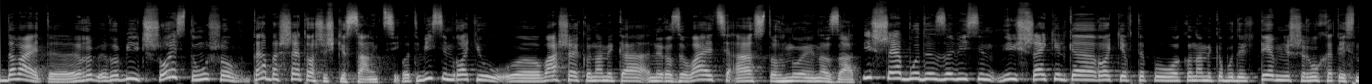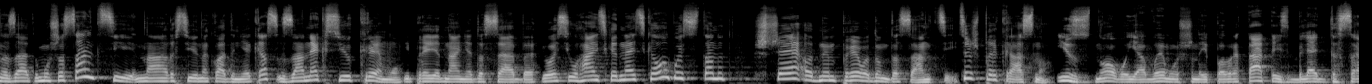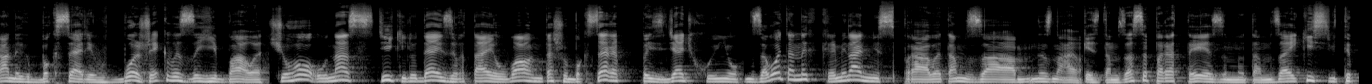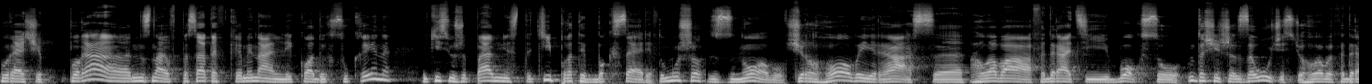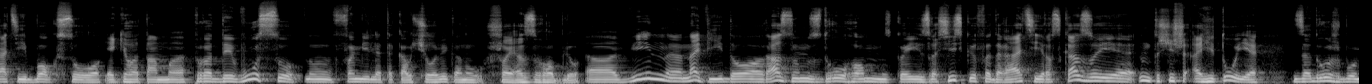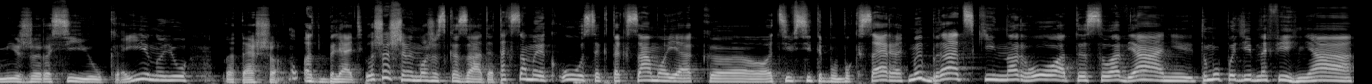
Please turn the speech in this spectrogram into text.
давайте робіть щось, тому що треба ще трошечки санкцій. От 8 років е, ваша економіка не розвивається, а стогнує назад. І ще буде за 8, і ще кілька років, типу, економіка буде активніше рухатись назад, тому що санкції на Росію накладені якраз за анексію Криму і приєднання до себе. І ось Луганська Донецька область стануть ще одним приводом до санкцій. Це ж прекрасно. І знову я вимушений повертатись, блять, до сраних боксерів. Боже, як ви заїбали, чого у нас стільки людей звертає увагу на те, що боксери пиздять хуйню. Заводь на них кримінальні справи там за не знаю, якісь там за сепаратизм, там за якісь типу речі. Пора не знаю вписати в кримінальний кодекс України якісь уже певні статті проти боксерів, тому що знову черговий раз е, глава Федерації боксу, ну точніше, за участю голови Федерації боксу, як його там е, продивусу, ну фамілія така у чоловіка. Ну що я зроблю? Е, він на відео разом з другом з Російської Федерації розказує, ну точніше, агітує за дружбу між Росією і Україною. Про те, що ну от блять, про що ще він може сказати? Так само, як Усик, так само, як е, оці всі типу боксери. Ми братський народ, славяні, тому подібна фігня.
